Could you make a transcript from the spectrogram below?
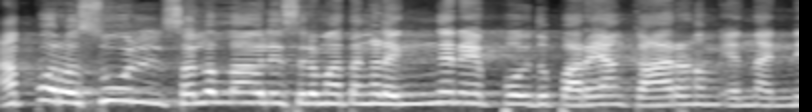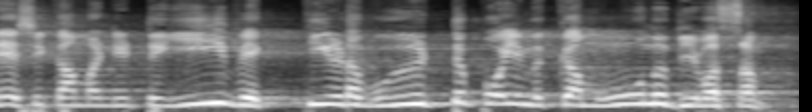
അപ്പോൾ റസൂൽ സല്ലാ അലൈഹി സ്വലമ തങ്ങൾ എങ്ങനെ ഇപ്പോൾ ഇത് പറയാൻ കാരണം എന്ന് അന്വേഷിക്കാൻ വേണ്ടിയിട്ട് ഈ വ്യക്തിയുടെ വീട്ടിൽ പോയി നിൽക്കുക മൂന്ന് ദിവസം.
